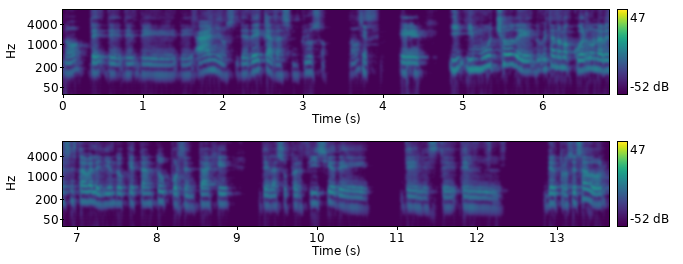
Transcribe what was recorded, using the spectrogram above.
¿no? De, de, de, de, años, de décadas incluso, ¿no? Eh, y, y, mucho de, ahorita no me acuerdo, una vez estaba leyendo qué tanto porcentaje de la superficie de, del, este, del, del procesador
